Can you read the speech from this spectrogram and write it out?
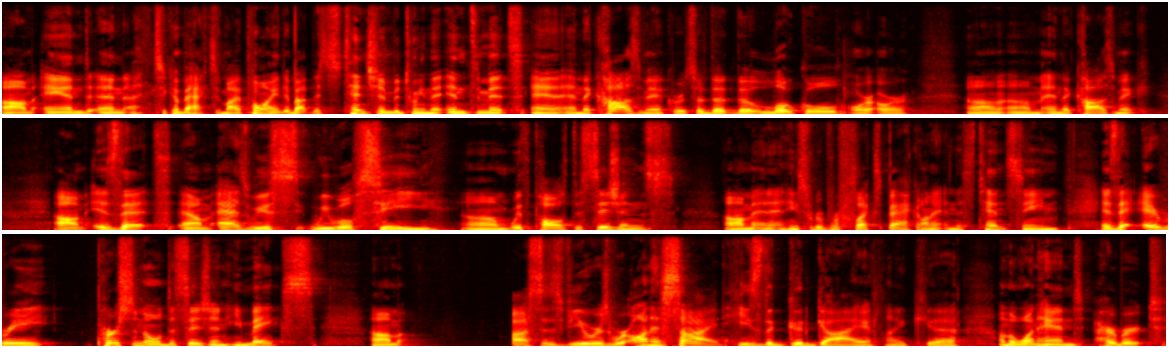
Um, and, and to come back to my point about this tension between the intimate and, and the cosmic, or sort of the, the local or, or um, um and the cosmic, um, is that um, as we, we will see with Paul's decisions, um, and, and, he sort of reflects back on it in this tent scene, is that every personal decision he makes, um, us as viewers, we're on his side. He's the good guy. Like, uh, on the one hand, Herbert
